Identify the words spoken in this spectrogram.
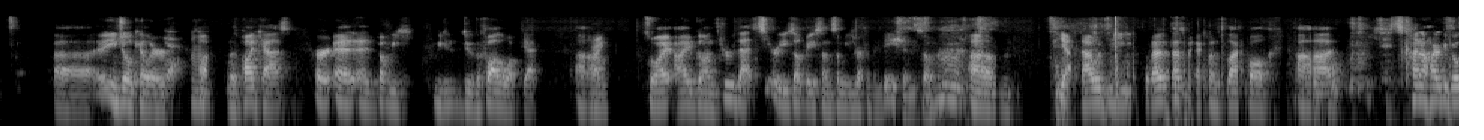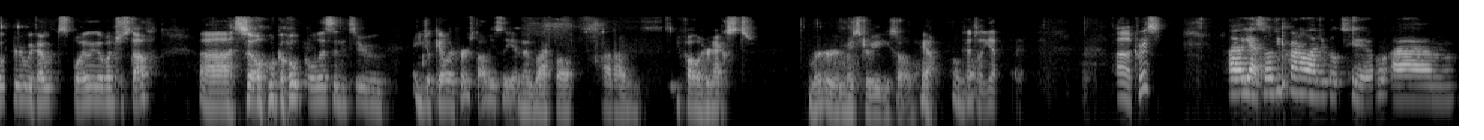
uh, Angel Killer yeah. mm-hmm. on the podcast, or uh, uh, but we we didn't do the follow up yet. Um, right. So I I've gone through that series based on some of these recommendations. So um, yeah, that would be that, that's my next one, Black Fall. Uh, it's kind of hard to go through without spoiling a bunch of stuff. Uh, so go go listen to Angel Killer first, obviously, and then Black Fall. Um, you follow her next murder mystery. So yeah, essentially, yep. Uh, Chris. Uh, yeah, so I'll do chronological too. Um,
